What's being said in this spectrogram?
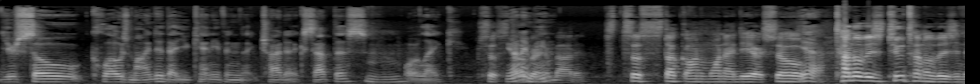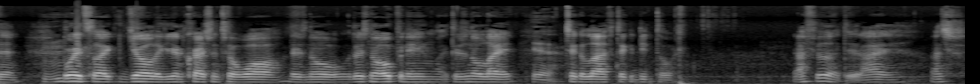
you're so close-minded that you can't even like try to accept this hmm or like So You know what I stubborn mean? about it. So stuck on one idea or so Yeah. tunnel vision, too tunnel vision in. Mhm. Where it's like, yo, like you're gonna crash into a wall. There's no, there's no opening. Like there's no light. yeah. Take a left. Take a detour. I feel that, dude. I, that's,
